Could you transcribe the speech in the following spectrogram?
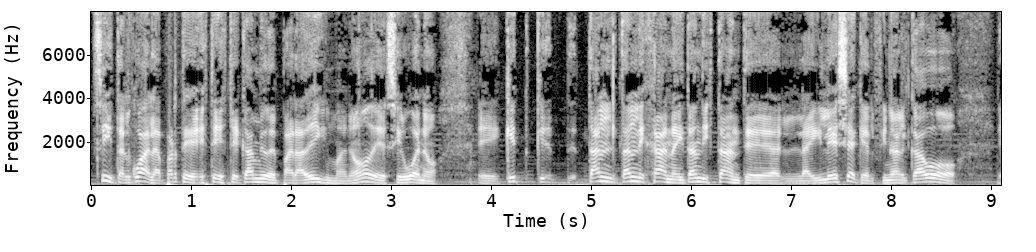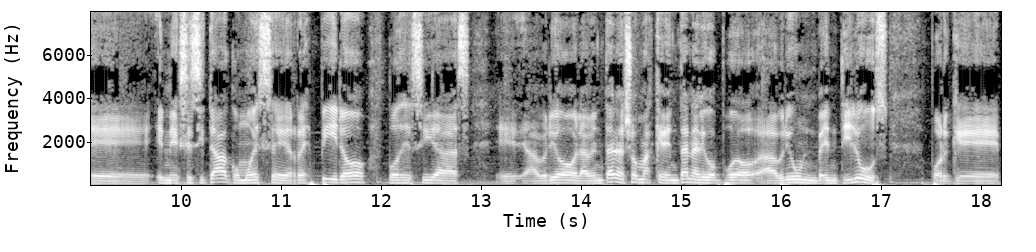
Sí, tal cual. Aparte, este, este cambio de paradigma, ¿no? De decir, bueno, eh, ¿qué, tan, tan lejana y tan distante la iglesia que al fin y al cabo eh, necesitaba como ese respiro. Vos decías, abrió la ventana. Yo más que ventana, digo, abrió un ventiluz. Porque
